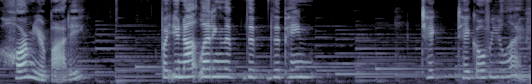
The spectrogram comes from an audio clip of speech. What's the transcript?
harm your body, but you're not letting the, the, the pain take, take over your life.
